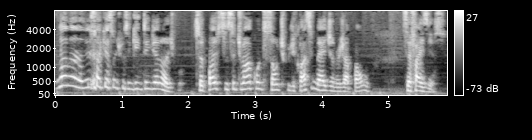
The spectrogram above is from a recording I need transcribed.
Não, não, não, não é só questão, tipo assim, quem tem dinheiro, não. Tipo, você pode, se você tiver uma condição, tipo, de classe média no Japão, você faz isso.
